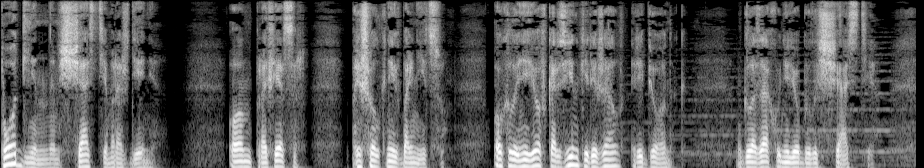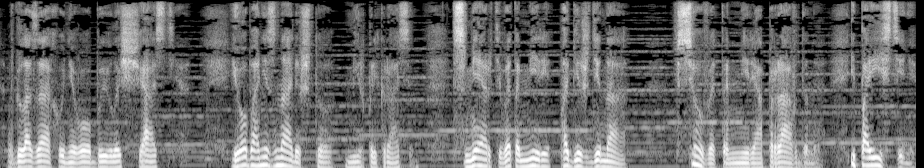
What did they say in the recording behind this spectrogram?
подлинным счастьем рождения. Он, профессор, пришел к ней в больницу. Около нее в корзинке лежал ребенок. В глазах у нее было счастье. В глазах у него было счастье. И оба они знали, что мир прекрасен. Смерть в этом мире побеждена — все в этом мире оправдано, и поистине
